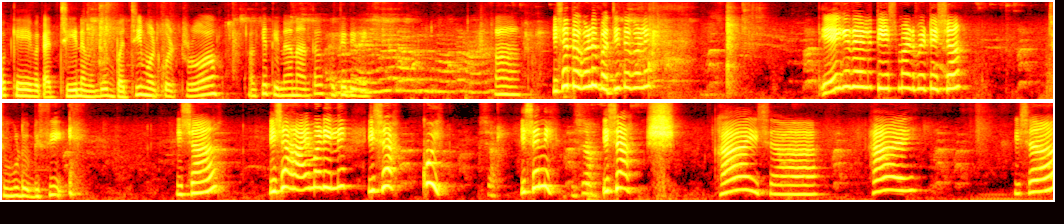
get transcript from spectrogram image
ಓಕೆ, ಇವಾಗ ಅಜ್ಜಿ ನಮಗೆ ಬಜ್ಜಿ ಮಾಡಿಕೊಟ್ರು. ಓಕೆ ತಿನ್ನೋಣ ಅಂತ ಕೂತಿದ್ದೀವಿ. ಹಾಂ. ಇಶಾ, ತಗೊಳ್ಳಿ, ಬಜ್ಜಿ ತಗೊಳ್ಳಿ. ಹೇಗಿದೆ ಹೇಳಿ ಟೇಸ್ಟ್ ಮಾಡಿಬಿಟ್ಟು ಇಶಾ? ಚೂಡು, ಬಿಸಿ. ಇಶಾ? ಇಶಾ, ಹಾಯ್ ಮಾಡಿ ಇಲ್ಲಿ. ಇಶಾ, ಕುಯ್. ಇಶಾನಿ ಇಶಾ ಶ್ ಹಾಯ್ ಇಶಾ. ಹಾಯ್. ಇಶಾ?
